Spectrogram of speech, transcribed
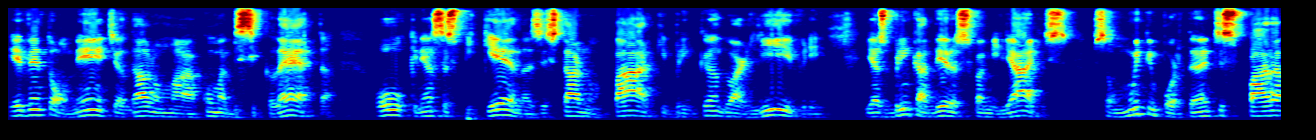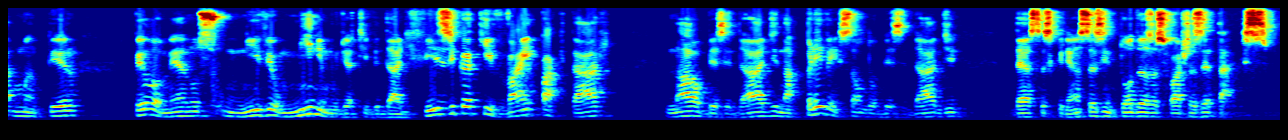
eventualmente andar uma, com uma bicicleta, ou crianças pequenas estar num parque brincando ao ar livre e as brincadeiras familiares são muito importantes para manter pelo menos um nível mínimo de atividade física que vai impactar na obesidade, na prevenção da obesidade dessas crianças em todas as faixas etárias.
